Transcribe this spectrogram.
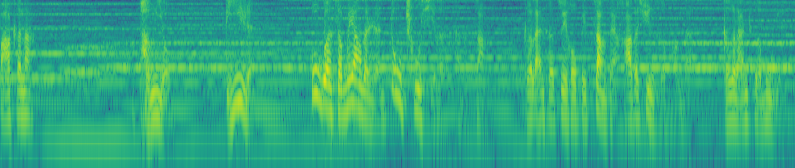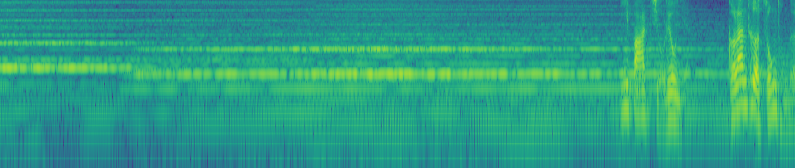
巴克纳，朋友、敌人，不管怎么样的人都出席了他的葬礼。格兰特最后被葬在哈德逊河旁的格兰特墓园。一八九六年，格兰特总统的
